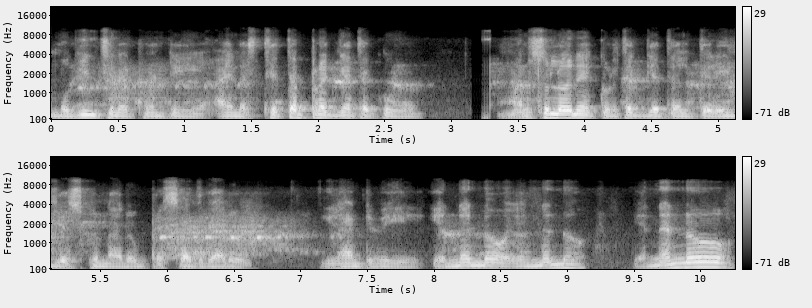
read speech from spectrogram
ముగించినటువంటి ఆయన స్థితప్రజ్ఞతకు మనసులోనే కృతజ్ఞతలు తెలియజేసుకున్నారు ప్రసాద్ గారు. ఇలాంటివి ఎన్నెన్నో ఎన్నెన్నో ఎన్నెన్నో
